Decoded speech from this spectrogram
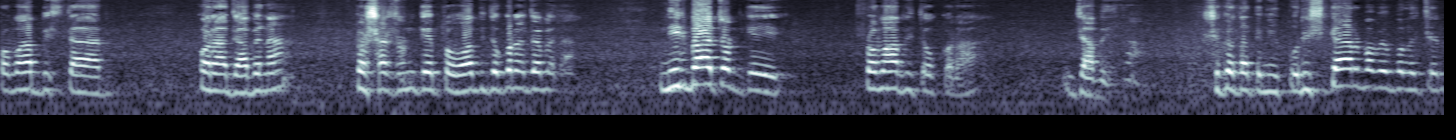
প্রভাব বিস্তার করা যাবে না, প্রশাসনকে প্রভাবিত করা যাবে না, নির্বাচনকে প্রভাবিত করা যাবে না। সে কথা তিনি পরিষ্কারভাবে বলেছেন।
